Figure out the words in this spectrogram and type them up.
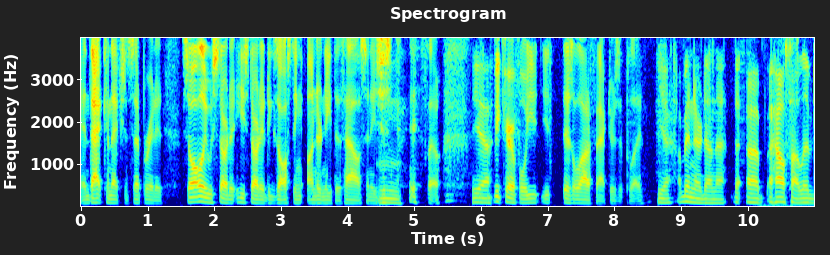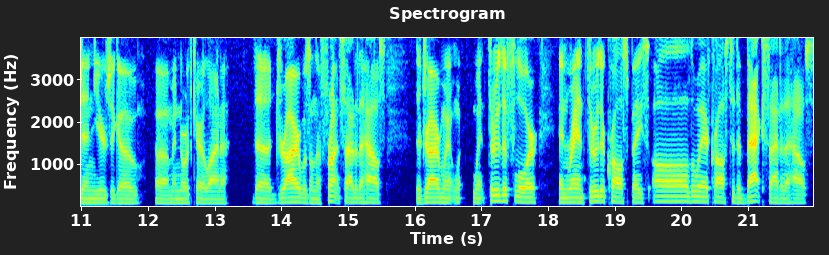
and that connection separated. So all he was started, he started exhausting underneath his house, and he's just so. yeah. Be careful. You, you, there's a lot of factors at play. Yeah, I've been there, done that. The, uh, a house I lived in years ago um, in North Carolina. The dryer was on the front side of the house. The dryer went went, through the floor and ran through the crawl space all the way across to the back side of the house,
